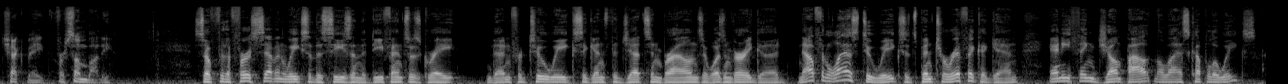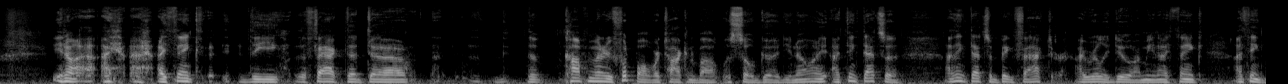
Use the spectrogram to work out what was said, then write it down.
checkmate for somebody. So for the first seven weeks of the season, the defense was great. Then for two weeks against the Jets and Browns, it wasn't very good. Now for the last two weeks, it's been terrific again. Anything jump out in the last couple of weeks? You know, I, I, I think the the fact that uh, the complementary football we're talking about was so good. You know, I, I think that's a I think that's a big factor. I really do. I mean, I think I think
